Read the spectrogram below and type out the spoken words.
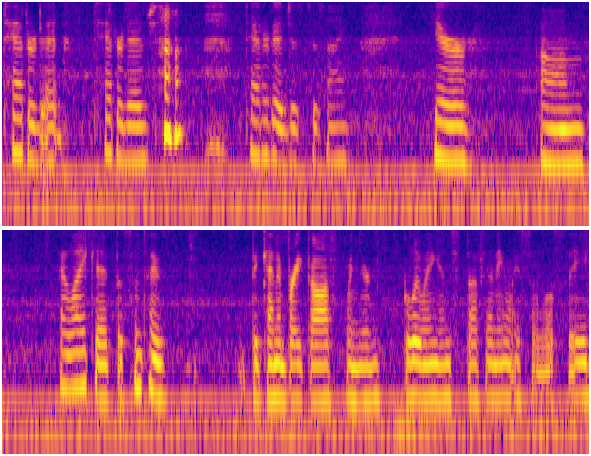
tattered, ed tattered edge, tattered edges design here. Um, I like it, but sometimes they kind of break off when you're gluing and stuff anyway, so we'll see.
